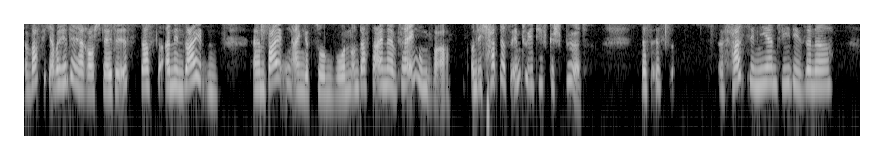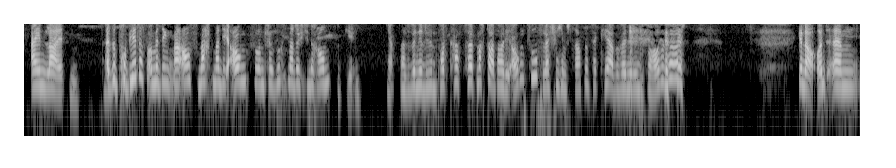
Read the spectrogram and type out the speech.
Was sich aber hinterher herausstellte, ist, dass an den Seiten ähm, Balken eingezogen wurden und dass da eine Verengung war. Und ich habe das intuitiv gespürt. Das ist faszinierend, wie die Sinne einleiten. Also probiert das unbedingt mal aus, macht mal die Augen zu und versucht mal durch den Raum zu gehen. Ja, also wenn ihr diesen Podcast hört, macht doch einfach mal die Augen zu. Vielleicht nicht im Straßenverkehr, aber wenn ihr den zu Hause hört, Genau, und ähm,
